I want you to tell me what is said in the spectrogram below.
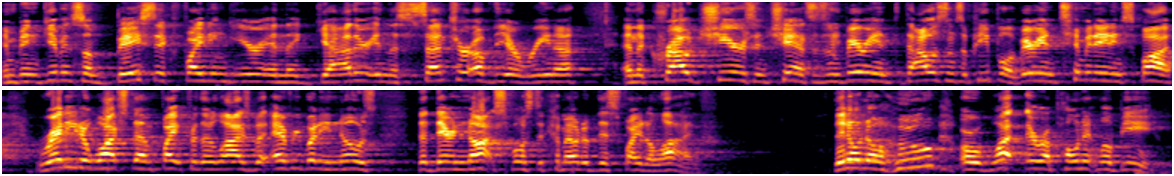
and been given some basic fighting gear, and they gather in the center of the arena, and the crowd cheers and chants. It's a very thousands of people, a very intimidating spot, ready to watch them fight for their lives, but everybody knows that they're not supposed to come out of this fight alive. They don't know who or what their opponent will be.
